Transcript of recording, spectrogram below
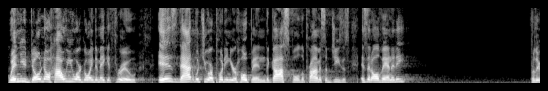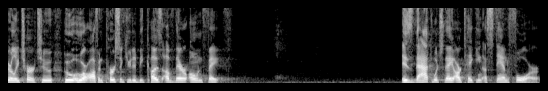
when you don't know how you are going to make it through. Is that what you are putting your hope in, the gospel, the promise of Jesus? Is it all vanity? For the early church, who, who, who are often persecuted because of their own faith. is that which they are taking a stand for,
